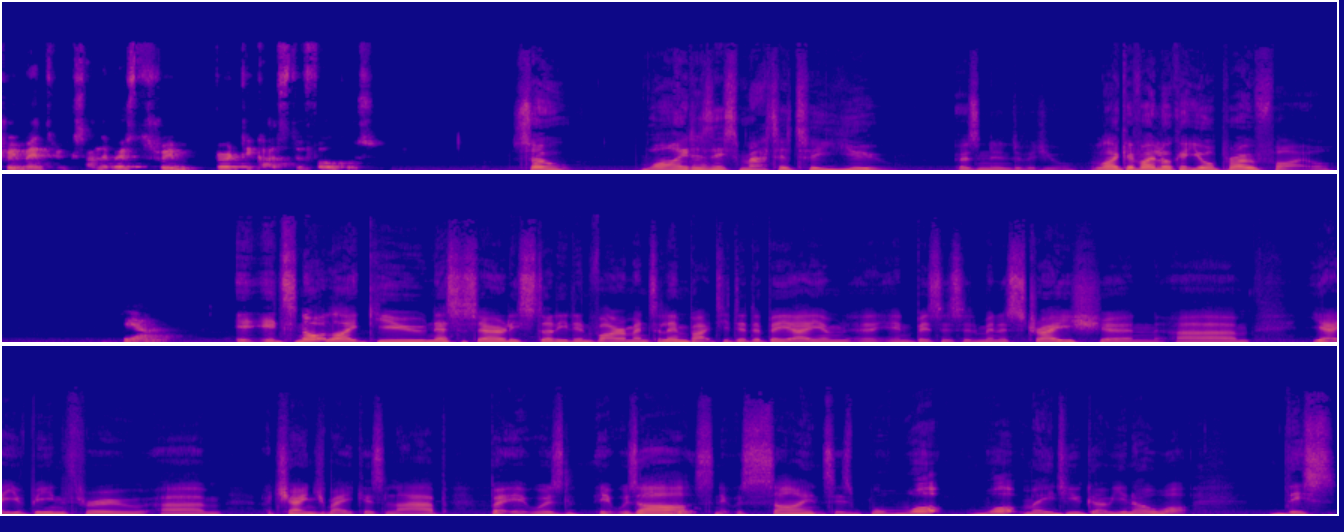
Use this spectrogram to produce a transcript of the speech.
three metrics and the best three verticals to focus. So, why does this matter to you as an individual? Like, if I look at your profile, yeah, it, it's not like you necessarily studied environmental impact. You did a BA in, in business administration. Um, yeah, you've been through um, a changemakers lab, but it was it was arts and it was sciences. What what made you go? You know what? This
